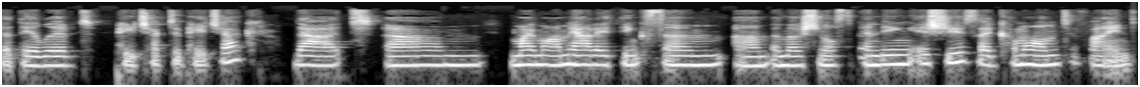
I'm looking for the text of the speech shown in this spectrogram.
that they lived paycheck to paycheck. That um, my mom had, I think, some um, emotional spending issues. I'd come home to find,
